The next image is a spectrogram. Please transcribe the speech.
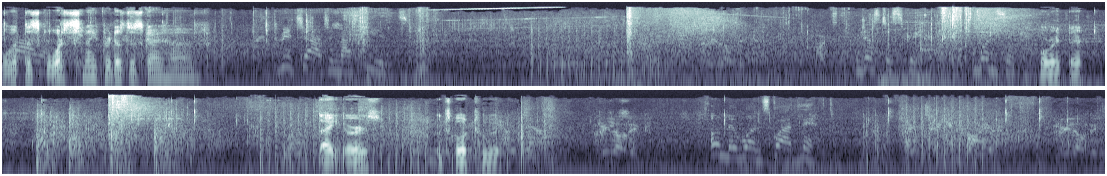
What this? What sniper does this guy have? Oh, right there. That yours? Let's go to it. Reloading. Only one squad left. I'm taking fire. Reloading.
